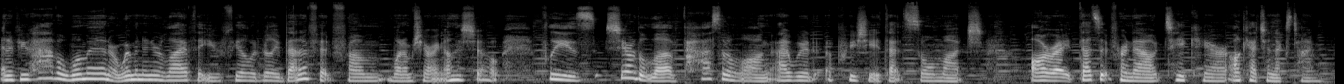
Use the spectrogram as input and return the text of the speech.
And if you have a woman or women in your life that you feel would really benefit from what I'm sharing on the show, please share the love, pass it along. I would appreciate that so much. All right, that's it for now. Take care. I'll catch you next time.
